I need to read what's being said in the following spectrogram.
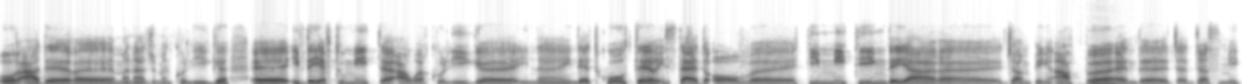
or other uh, management colleague, uh, if they have to meet our colleague uh, in in the headquarters instead of a team meeting, they are jumping up mm-hmm. and j- just meet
